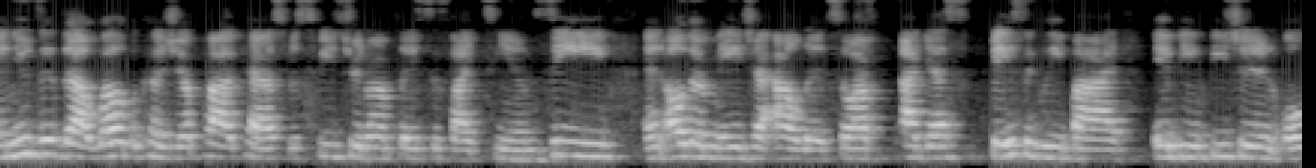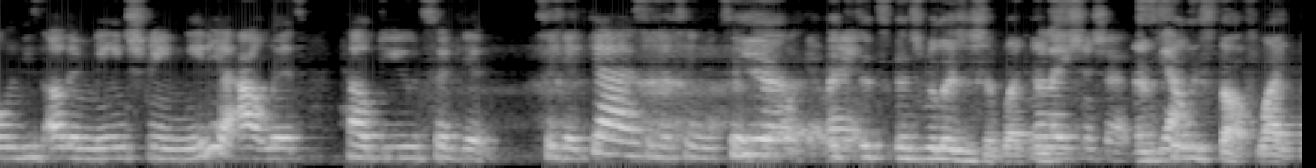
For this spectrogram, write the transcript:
And you did that well because your podcast was featured on places like TMZ and other major outlets. So I, I guess basically by it being featured in all of these other mainstream media outlets helped you to get to get gas and continue to, yeah, it, right? It's, it's, it's relationship, like relationships, and yeah. silly stuff like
